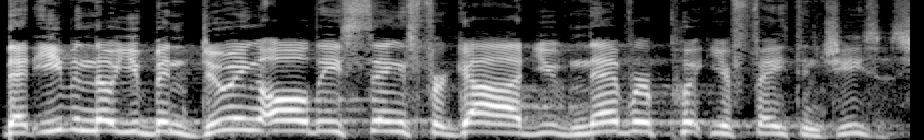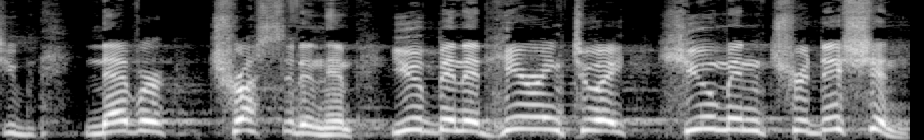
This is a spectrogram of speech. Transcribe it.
that even though you've been doing all these things for God, you've never put your faith in Jesus. You've never trusted in Him. You've been adhering to a human tradition.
